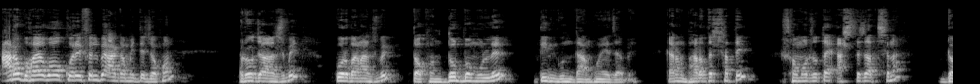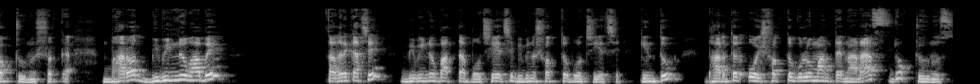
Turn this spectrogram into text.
আরও ভয়াবহ করে ফেলবে আগামীতে যখন। রোজা আসবে, কোরবান আসবে, তখন দ্রব্যমূল্যের তিন গুণ দাম হয়ে যাবে। কারণ ভারতের সাথে সমঝোতায় আসতে চাচ্ছে না ডক্টর ইউনুস সরকার। ভারত বিভিন্নভাবে তাদের কাছে বিভিন্ন বার্তা পৌঁছিয়েছে, বিভিন্ন সত্য পৌঁছিয়েছে। কিন্তু ভারতের ওই সত্যগুলো মানতে নারাজ ডক্টর ইউনুস।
